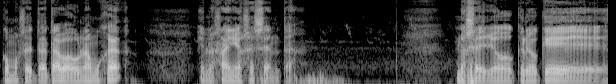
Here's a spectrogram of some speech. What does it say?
como se trataba a una mujer en los años 60. No sé, yo creo que...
